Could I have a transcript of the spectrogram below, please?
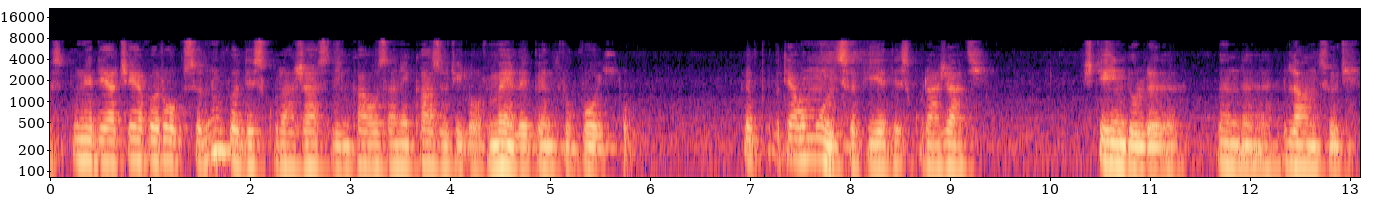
Spune de aceea, vă rog să nu vă descurajați din cauza necazurilor mele pentru voi, că puteau mulți să fie descurajați știindu-l în lanțuri.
